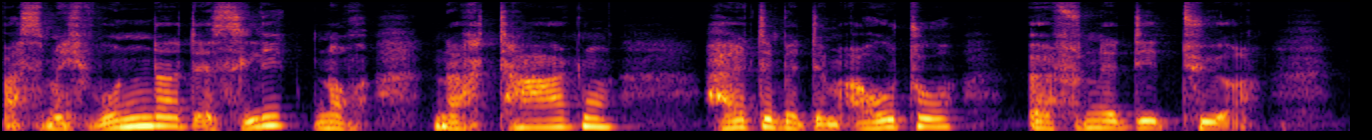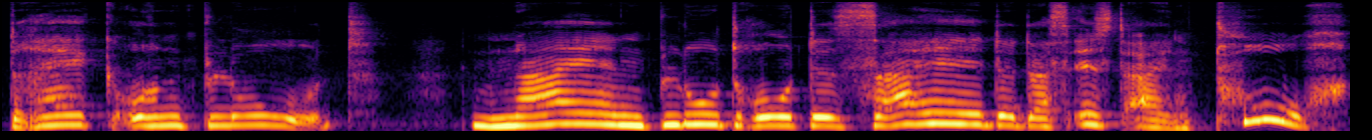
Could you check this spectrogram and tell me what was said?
Was mich wundert, es liegt noch nach Tagen, halte mit dem Auto, öffne die Tür. Dreck und Blut. Nein, blutrote Seide, das ist ein Tuch.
